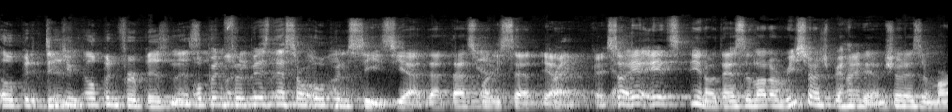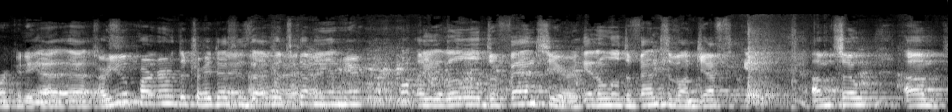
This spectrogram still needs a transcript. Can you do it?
open, Did you- open for business. Open for business or open seas? Yeah, that, that's what he said. Yeah. Right. Okay. So it, it's you know there's a lot of research behind it. I'm sure there's a marketing. Uh, uh, are you a partner of the trade desk? Is that what's coming in here? Like a little defense here, getting a little defensive on Jeff's case. Um, so, um,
